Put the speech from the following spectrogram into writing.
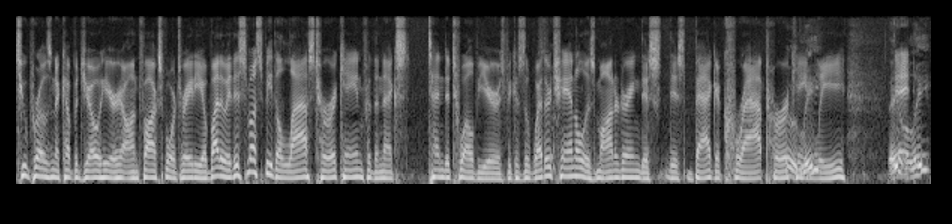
Two pros and a cup of Joe here on Fox Sports Radio. By the way, this must be the last hurricane for the next 10 to 12 years because the Weather Channel is monitoring this this bag of crap, Hurricane Lee? Lee. It- don't?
